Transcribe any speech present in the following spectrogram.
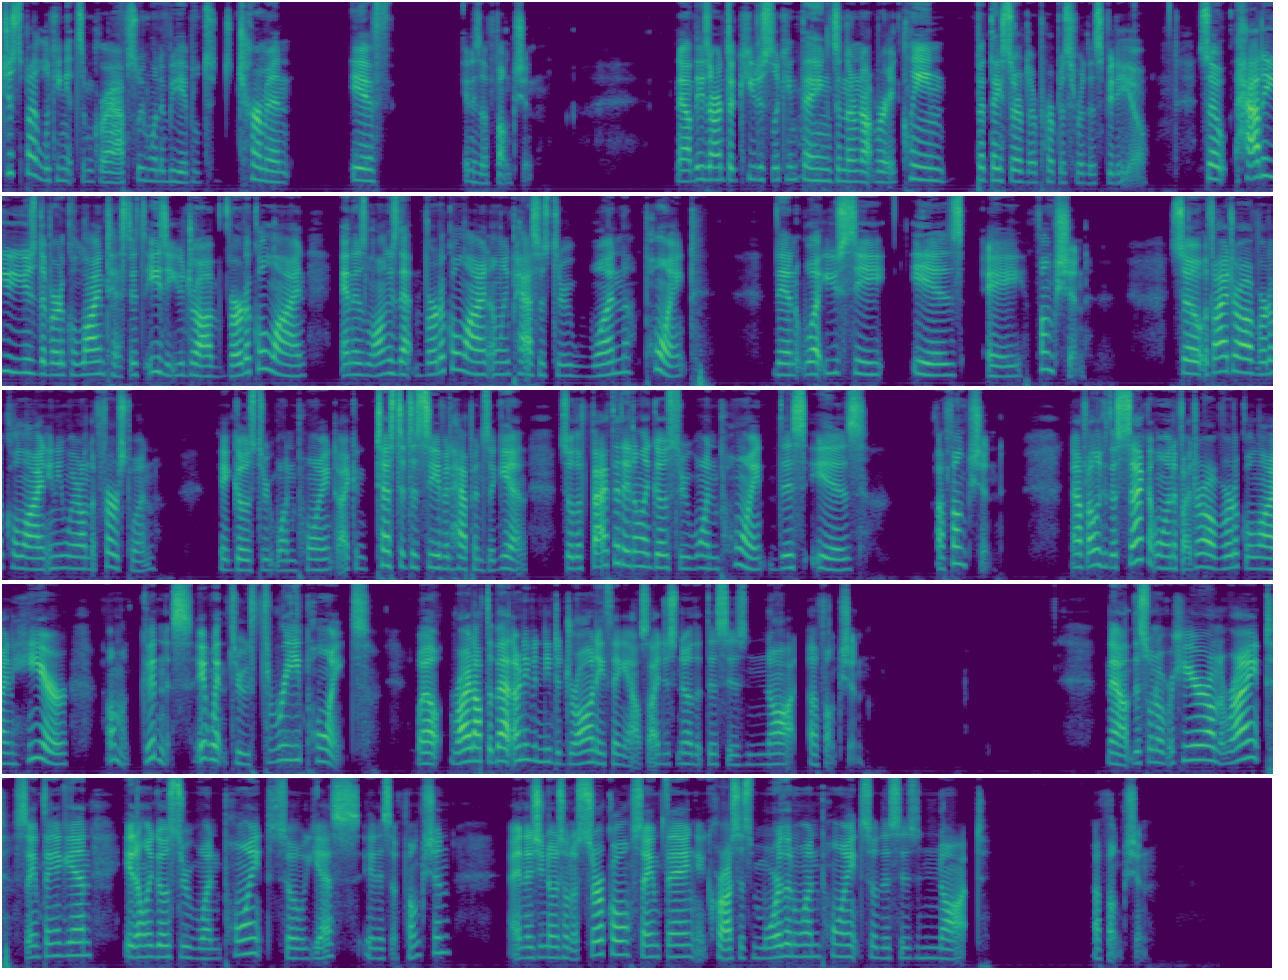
just by looking at some graphs, we want to be able to determine if it is a function. Now, these aren't the cutest looking things and they're not very clean, but they serve their purpose for this video. So how do you use the vertical line test? It's easy. You draw a vertical line, and as long as that vertical line only passes through one point, then what you see is a function. So if I draw a vertical line anywhere on the first one, it goes through one point. I can test it to see if it happens again. So the fact that it only goes through one point, this is a function. Now if I look at the second one, if I draw a vertical line here, oh my goodness, it went through three points. Well, right off the bat, I don't even need to draw anything else. I just know that this is not a function. Now, this one over here on the right, same thing again. It only goes through one point, so yes, it is a function. And as you notice on a circle, same thing. It crosses more than one point, so this is not a function.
